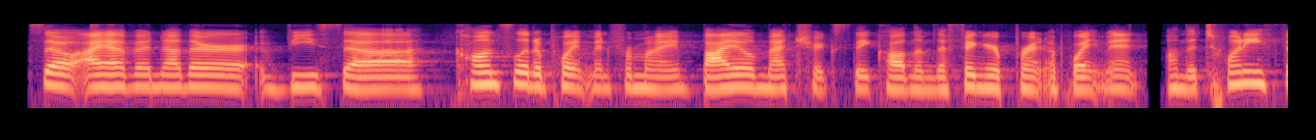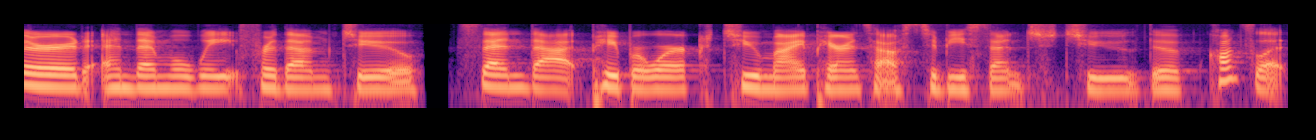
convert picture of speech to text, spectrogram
So I have another visa consulate appointment for my biometrics. They call them the fingerprint appointment on the 23rd. And then we'll wait for them to send that paperwork to my parents' house to be sent to the consulate.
